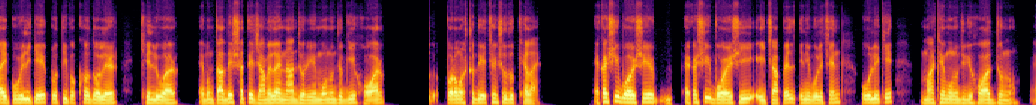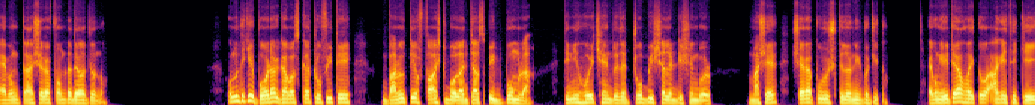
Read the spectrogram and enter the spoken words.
তাই কোহলিকে প্রতিপক্ষ দলের খেলোয়াড় এবং তাদের সাথে ঝামেলায় না জড়িয়ে মনোযোগী হওয়ার পরামর্শ দিয়েছেন শুধু খেলায়। একাশি বয়সে, একাশি বয়সী এই চাপেল তিনি বলেছেন কোহলিকে মাঠে মনোযোগী হওয়ার জন্য এবং তার সেরা ফর্মটা দেওয়ার জন্য। অন্যদিকে বর্ডার গাভাস্কার ট্রফিতে ভারতীয় ফাস্ট বোলার জাসপ্রীত বুমরা, তিনি হয়েছেন দুই হাজার চব্বিশ সালের ডিসেম্বর মাসের সেরা পুরুষ খেলোয়াড় নির্বাচিত। এবং এটা হয়তো আগে থেকেই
